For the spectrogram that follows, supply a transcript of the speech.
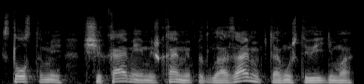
с толстыми щеками и мешками под глазами, потому что, видимо,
